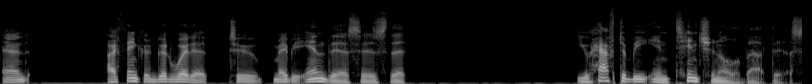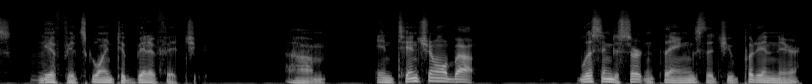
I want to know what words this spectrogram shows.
And I think a good way to, to maybe end this is that you have to be intentional about this Mhm. if it's going to benefit you. Um, intentional about listening to certain things that you put in there,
